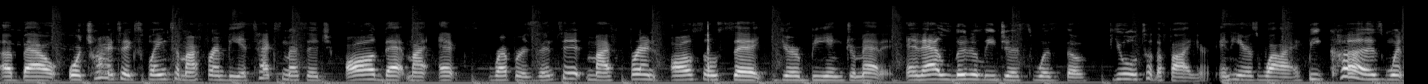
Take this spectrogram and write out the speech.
about, or trying to explain to my friend via text message, all that my ex represented, my friend also said, You're being dramatic. And that literally just was the fuel to the fire. And here's why. Because when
